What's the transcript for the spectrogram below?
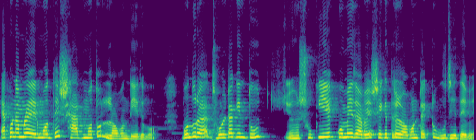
এখন আমরা এর মধ্যে স্বাদ মতো লবণ দিয়ে দেবো। বন্ধুরা, ঝোলটা কিন্তু শুকিয়ে কমে যাবে, সেক্ষেত্রে লবণটা একটু বুঝে দেবে।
